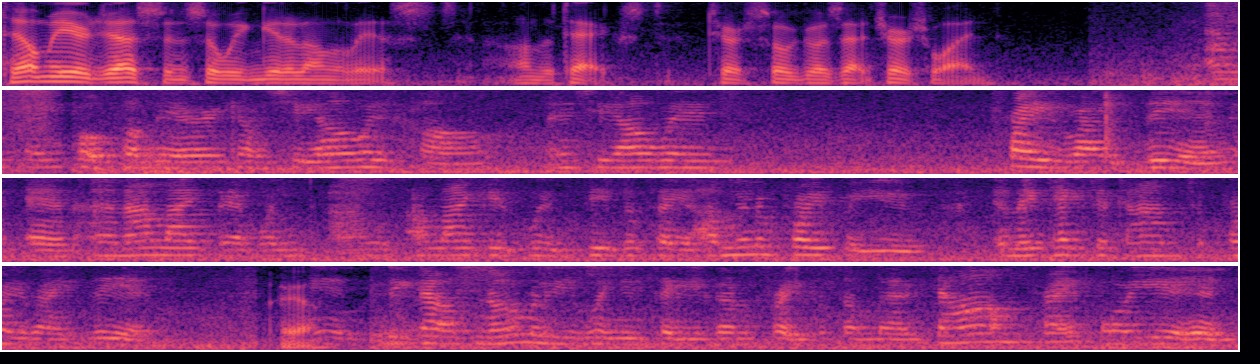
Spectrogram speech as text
tell me or Justin so we can get it on the list on the text. Church so it goes out church wide. I'm thankful for Mary because she always called and she always prayed right then. And, and I like that when, I, I like it when people say, I'm gonna pray for you, and they take the time to pray right then. Yeah. And because normally when you say you're gonna pray for somebody, say, oh, I'm gonna pray for you, and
